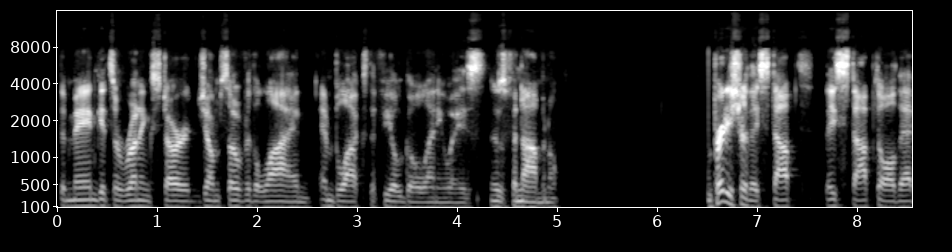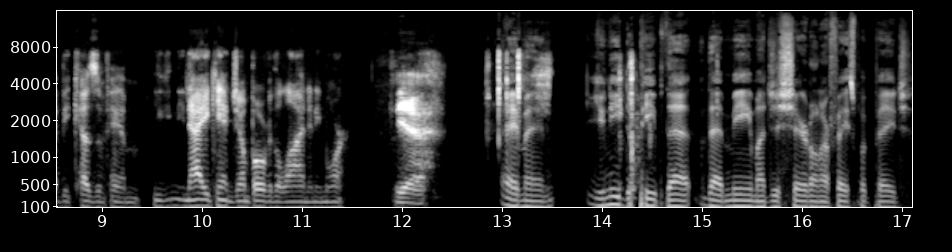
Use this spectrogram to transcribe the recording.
the man gets a running start, jumps over the line, and blocks the field goal. Anyways, it was phenomenal. I'm pretty sure they stopped. They stopped all that because of him. You, now you can't jump over the line anymore. Yeah, Hey man, you need to peep that that meme I just shared on our Facebook page.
